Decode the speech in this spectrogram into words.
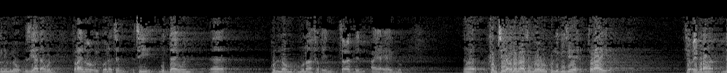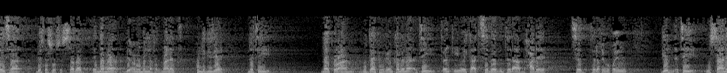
ግን ይብሉ ብዝያዳ እውን ጥራይ ንዕኡ ይኮነትን እቲ ጉዳይ እውን ኩሎም ሙናፍቒን ትዕብልል ኣያ እያ ይብሉ ከምቲ ዑለማ ዝብልዎ እውን ኩሉ ግዜ ጥራይ እቲ ዕብራ ለይሰ ብክሱስ ሰበብ እነማ ብዕሙም ለፍظ ማለት ኩሉ ግዜ ነቲ ናይ ቁርን ጉዳይ ክንሪኦ ከለና እቲ ጠንቂ ወይ ከዓ እቲ ሰበብ እተ ብሓደ ሰብ ተረኪቡ ኮይኑ ግን እቲ ውሳነ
